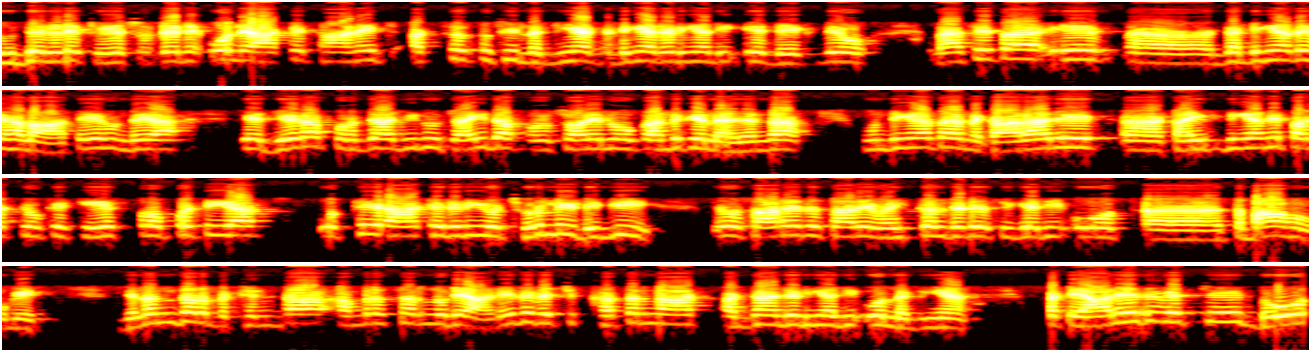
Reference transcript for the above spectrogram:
ਦੂਜੇ ਜਿਹੜੇ ਕੇਸ ਹੁੰਦੇ ਨੇ, ਉਹ ਲਿਆ ਕੇ ਥਾਣੇ 'ਚ ਅਕਸਰ ਤੁਸੀਂ ਲੱਗੀਆਂ ਗੱਡੀਆਂ ਜਿਹੜੀਆਂ ਦੀ ਇਹ ਦੇਖਦੇ ਹੋ। ਵੈਸੇ ਤਾਂ ਇਹ ਗੱਡੀਆਂ ਦੇ ਹਾਲਾਤ ਇਹ ਹੁੰਦੇ ਆ ਕਿ ਜਿਹੜਾ ਪੁਰਜਾ ਜਿਹਨੂੰ ਚਾਹੀਦਾ ਪੁਲਿਸ ਵਾਲੇ ਨੂੰ ਉਹ ਕੱਢ ਕੇ ਲੈ ਜਾਂਦਾ। ਹੁੰਦੀਆਂ ਤਾਂ ਨਕਾਰਾ ਜੇ ਟਾਈਪ ਦੀਆਂ ਨੇ, ਪਰ ਕਿਉਂਕਿ ਕੇਸ ਪ੍ਰਾਪਰਟੀ ਆ, ਉੱਥੇ ਆ ਕੇ ਜਿਹੜੀ ਉਹ ਛੁਰਲੀ ਡਿੱਗੀ ਤੇ ਉਹ ਸਾਰੇ ਦੇ ਸਾਰੇ ਵਹੀਕਲ ਜਿਹੜੇ ਸੀਗੇ ਜੀ, ਉਹ ਤਬਾਹ ਹੋ ਗਏ। ਜਲੰਧਰ, ਬਠਿੰਡਾ, ਅੰਮ੍ਰਿਤਸਰ, ਲੁਧਿਆਣੇ ਦੇ ਵਿੱਚ ਖਤਰਨਾਕ ਅੱਗਾਂ ਜਿਹੜੀਆਂ ਜੀ ਉਹ ਲੱਗੀਆਂ। ਪਟਿਆਲੇ ਦੇ ਵਿੱਚ ਦੋ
